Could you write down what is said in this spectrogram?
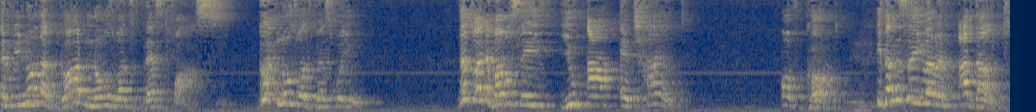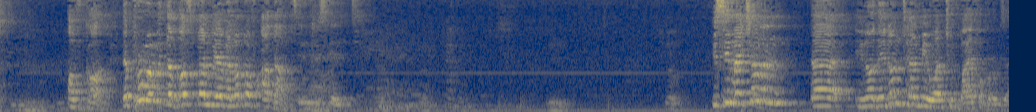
and we know that God knows what's best for us, God knows what's best for you. That's why the Bible says you are a child of God. It doesn't say you are an adult of God. The problem with the gospel, we have a lot of adults in Christianity. You see, my children, uh, you know, they don't tell me what to buy for grocery.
